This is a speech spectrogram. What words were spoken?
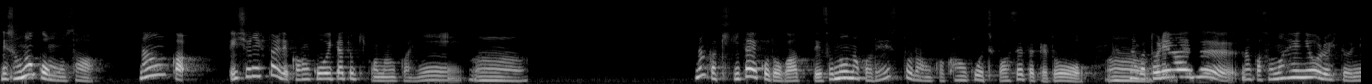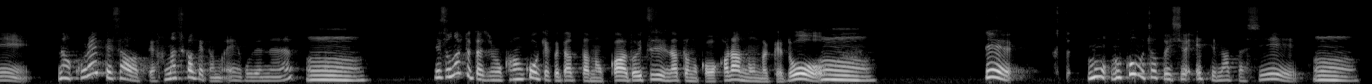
で、その子もさ、なんか、一緒に2人で観光行った時かなんかに、うん。なんか聞きたいことがあって、そのなんかレストランか観光地か忘れたけど、ななんかとりあえず、なんかその辺におる人に、なこれってさ、って話しかけたの、英語でね。うん。で、その人たちも観光客だったのか、ドイツ人だったのかわからんのんだけど、うん。で、もう向こうもちょっと一瞬えってなったし、うん。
